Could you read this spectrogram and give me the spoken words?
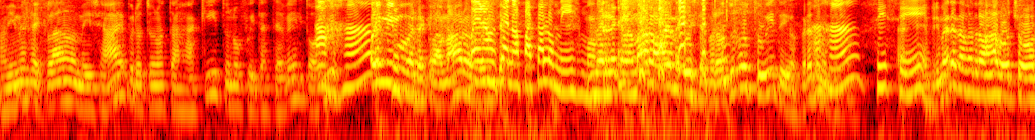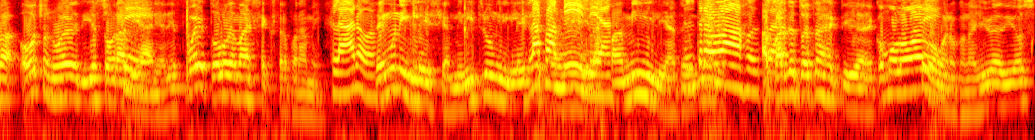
A mí me reclaman, me dice, ay, pero tú no estás aquí, tú no fuiste a este evento. Hoy, mismo me reclamaron. Bueno, o sea, nos pasa lo mismo. Me reclamaron hoy me dice, pero tú no estuviste. Y yo, espérate. Ajá, sí, sí. En primero tengo que trabajar 8 horas, 8, 9, 10 horas diarias. Después todo lo demás es extra para mí. Claro. Tengo una iglesia, ministro una iglesia. La familia. La familia. El trabajo, Aparte de todas estas actividades. ¿Cómo lo hago? Bueno, con la ayuda de Dios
